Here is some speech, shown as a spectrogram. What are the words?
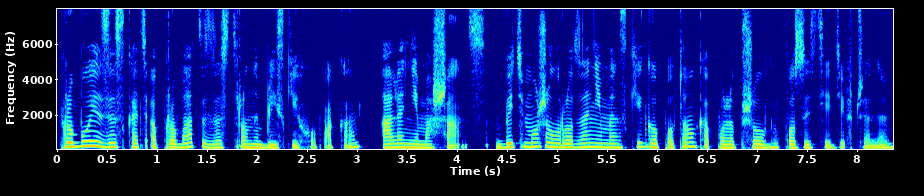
Próbuje zyskać aprobatę ze strony bliskich chłopaka, ale nie ma szans. Być może urodzenie męskiego potomka polepszyłoby pozycję dziewczyny.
